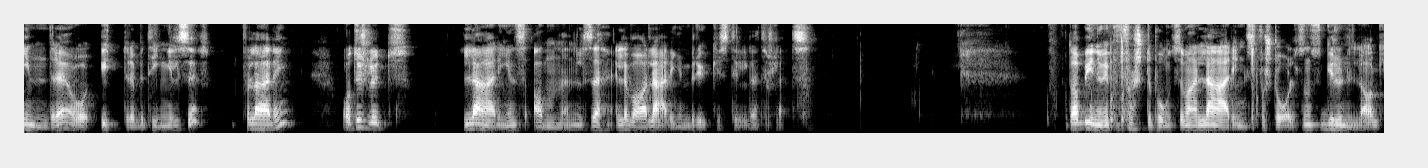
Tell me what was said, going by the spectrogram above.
indre og ytre betingelser for læring. Og til slutt læringens anvendelse, eller hva læringen brukes til, rett og slett. Da begynner vi på første punkt, som er læringsforståelsens grunnlag.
